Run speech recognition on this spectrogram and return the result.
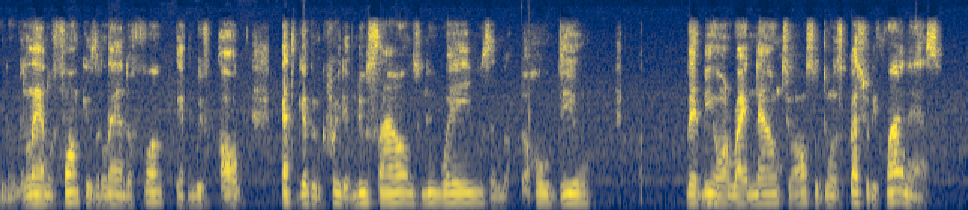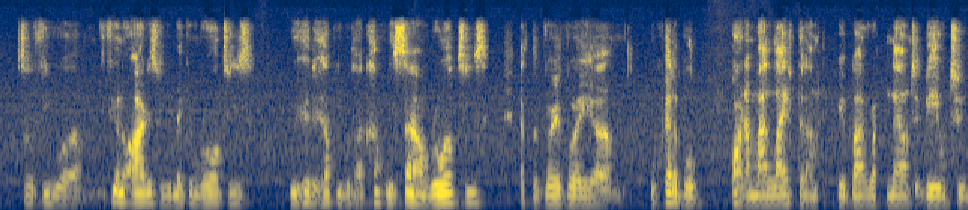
You know, the land of funk is a land of funk, and we've all got together and created new sounds, new waves, and the, the whole deal led me on right now to also doing specialty finance. So if you um, if you're an artist and you're making royalties, we're here to help you with our company Sound Royalties. That's a very very um, incredible part of my life that I'm happy about right now to be able to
